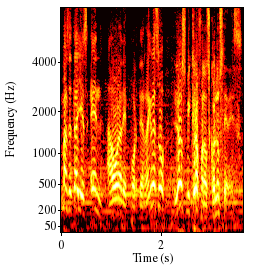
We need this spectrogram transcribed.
Más detalles en Ahora Deportes. Regreso los micrófonos con ustedes.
